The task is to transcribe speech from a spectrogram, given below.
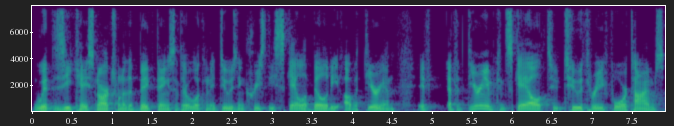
with zk snarks one of the big things that they're looking to do is increase the scalability of ethereum. If if ethereum can scale to two three four times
